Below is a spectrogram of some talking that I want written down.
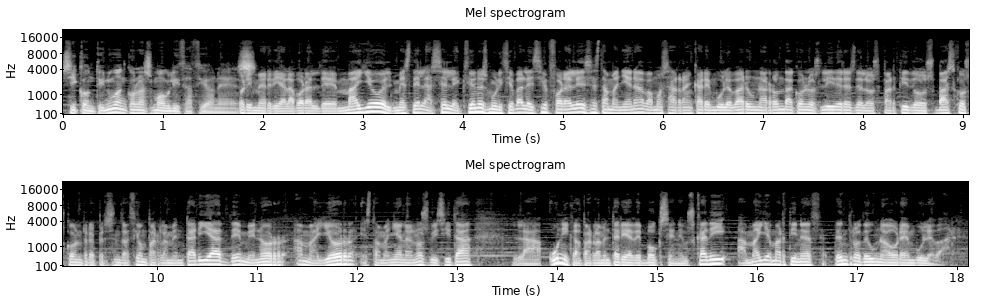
si continúan con las movilizaciones. Primer día laboral de mayo, el mes de las elecciones municipales y forales. Esta mañana vamos a arrancar en Boulevard una ronda con los líderes de los partidos vascos con representación parlamentaria de menor a mayor. Esta mañana nos visita la única parlamentaria de Vox en Euskadi, Amaya Martínez, dentro de una hora en Boulevard.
